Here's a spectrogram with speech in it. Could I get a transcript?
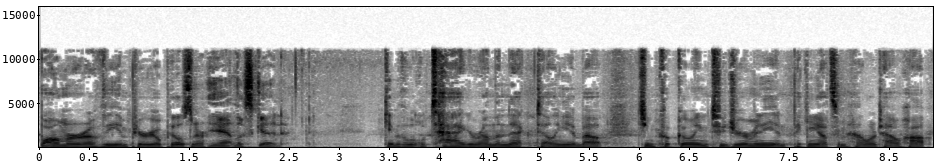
bomber of the Imperial Pilsner. Yeah, it looks good. Came with a little tag around the neck telling you about Jim Koch going to Germany and picking out some Hallertau hop.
